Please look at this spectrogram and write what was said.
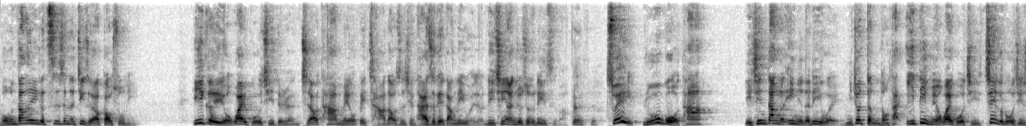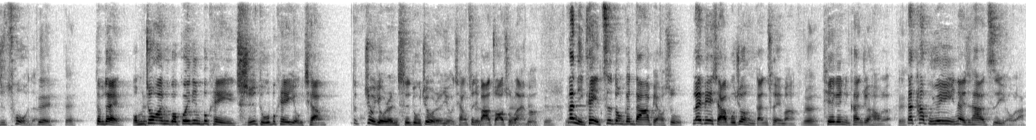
我们当一个资深的记者要告诉你，一个有外国籍的人，只要他没有被查到之前，他还是可以当立委的。李清安就是个例子嘛。对对，所以如果他已经当了一年的立委，你就等同他一定没有外国籍，这个逻辑是错的。对对对不对？我们中华民国规定不可以持毒，不可以有枪，就有人持毒，就有人有枪，所以你把他抓出来嘛。那你可以自动跟大家表述，赖佩霞不就很干脆吗？贴给你看就好了。那他不愿意，那也是他的自由啦。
